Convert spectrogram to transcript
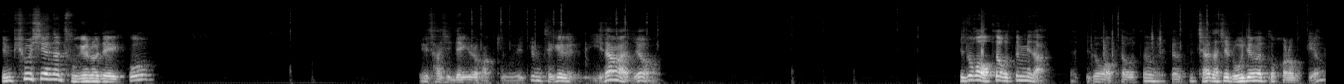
지금 표시에는 두 개로 되어 있고 이게 다시 네 개로 바뀌고 좀 되게 이상하죠? 지도가 없다고 뜹니다. 지도가 없다고 뜨는 제가 다시 로딩을 또 걸어볼게요.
